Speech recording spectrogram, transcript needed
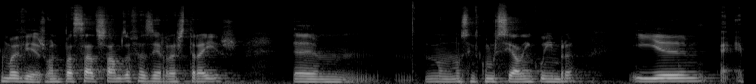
Uma vez, o ano passado, estávamos a fazer rastreios um, num, num centro comercial em Coimbra. E um, é,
